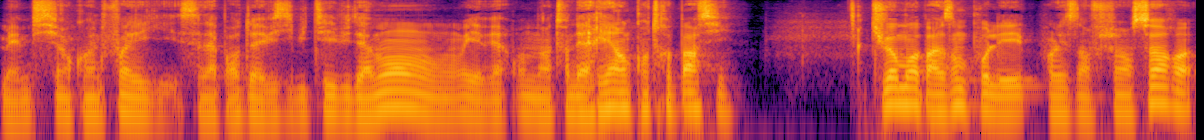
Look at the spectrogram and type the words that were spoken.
même si encore une fois, ça apporte de la visibilité évidemment, on n'entendait rien en contrepartie. Tu vois, moi, par exemple, pour les, pour les influenceurs,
